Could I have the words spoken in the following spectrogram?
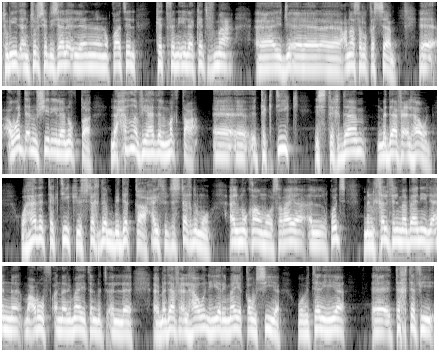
تريد أن ترسل رسالة إلى أننا نقاتل كتفا إلى كتف مع عناصر القسام. أود أن أشير إلى نقطة. لاحظنا في هذا المقطع آه، آه، تكتيك استخدام مدافع الهاون وهذا التكتيك يستخدم بدقة حيث تستخدمه المقاومة وسرايا القدس من خلف المباني لأن معروف أن رماية مدافع الهاون هي رماية قوسية وبالتالي هي آه، تختفي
